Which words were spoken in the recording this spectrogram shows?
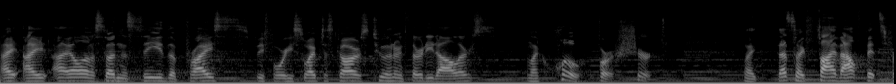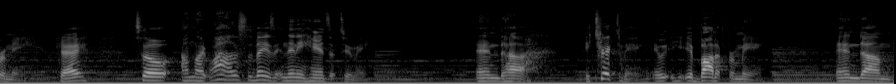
I, I, I all of a sudden see the price before he swiped his card was $230. I'm like, whoa, for a shirt. Like, that's like five outfits for me, okay? So I'm like, wow, this is amazing. And then he hands it to me. And uh, he tricked me. He, he, bought it for me. And um,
